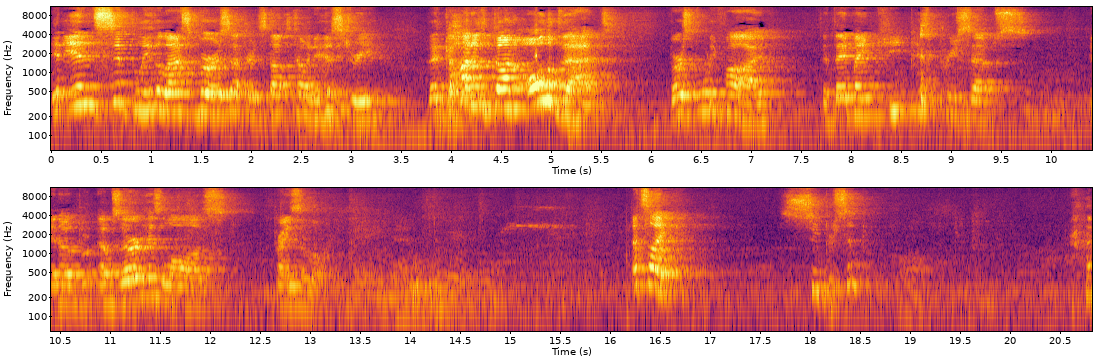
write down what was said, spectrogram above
It ends simply, the last verse, after it stops telling the history, that God has done all of that, verse 45, that they may keep his precepts and observe his laws. Praise the Lord. That's like super simple. I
